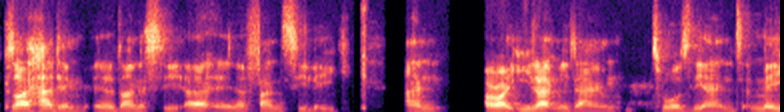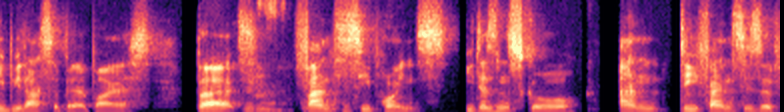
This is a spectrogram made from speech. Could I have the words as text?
because I had him in a dynasty, uh, in a fantasy league, and all right, he let me down towards the end. Maybe that's a bit of bias, but Mm. fantasy points, he doesn't score, and defenses have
